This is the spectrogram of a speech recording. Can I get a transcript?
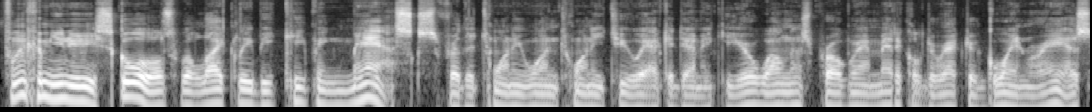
Flint Community Schools will likely be keeping masks for the 21 22 academic year. Wellness Program Medical Director Gwen Reyes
